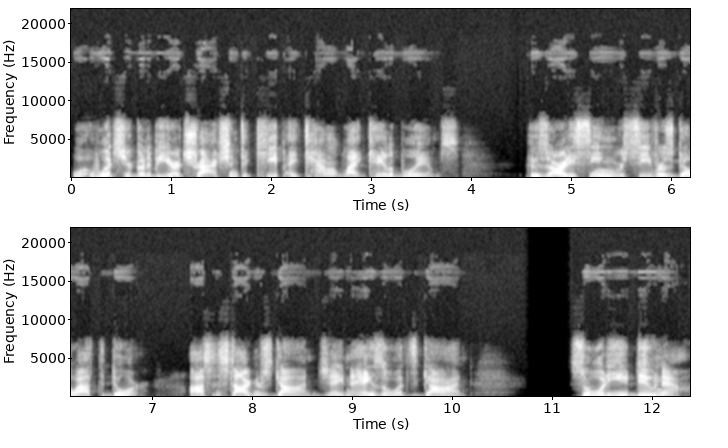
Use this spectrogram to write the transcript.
What's your going to be your attraction to keep a talent like Caleb Williams, who's already seen receivers go out the door? Austin Stogner's gone. Jadon Haselwood's gone. So what do you do now?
